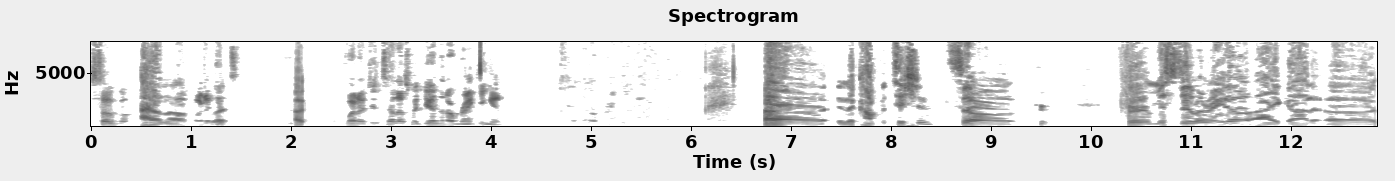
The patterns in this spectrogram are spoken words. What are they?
so go, I don't know. What why don't you tell us what you ended up ranking in? Uh, in the competition. So For Mr. Laredo, I got uh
